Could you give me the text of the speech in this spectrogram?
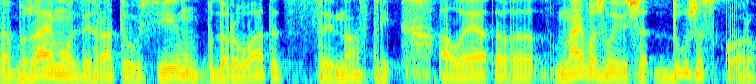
е, бажаємо зіграти усім, подарувати цей настрій. Але е, найважливіше дуже скоро,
